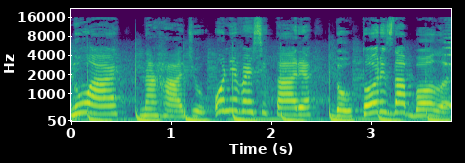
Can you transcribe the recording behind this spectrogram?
No ar, na rádio universitária Doutores da Bola.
